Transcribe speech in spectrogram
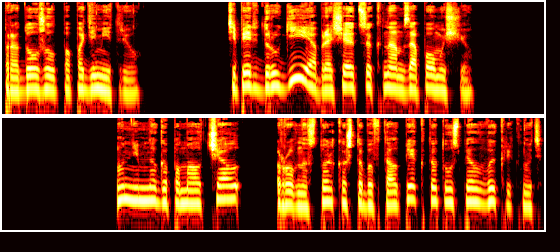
продолжил папа Димитрию. Теперь другие обращаются к нам за помощью. Он немного помолчал, ровно столько, чтобы в толпе кто-то успел выкрикнуть.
